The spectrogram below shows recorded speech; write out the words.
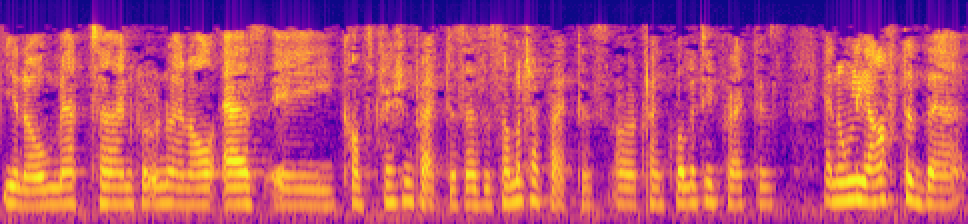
you know, metta and karuna and all as a concentration practice, as a samatha practice or a tranquility practice and only after that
